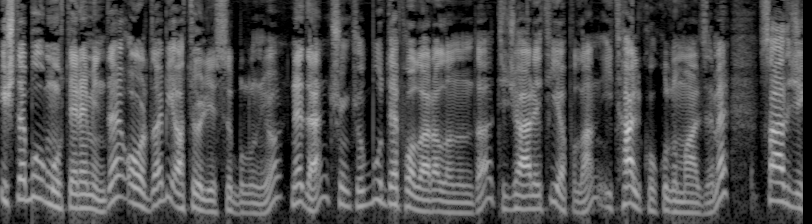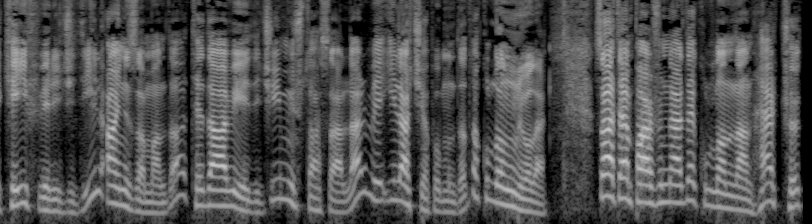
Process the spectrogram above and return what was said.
İşte bu muhteremin de orada bir atölyesi bulunuyor. Neden? Çünkü bu depolar alanında ticareti yapılan ithal kokulu malzeme sadece keyif verici değil aynı zamanda tedavi edici müstahsarlar ve ilaç yapımında da kullanılıyorlar. Zaten parfümlerde kullanılan her kök,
